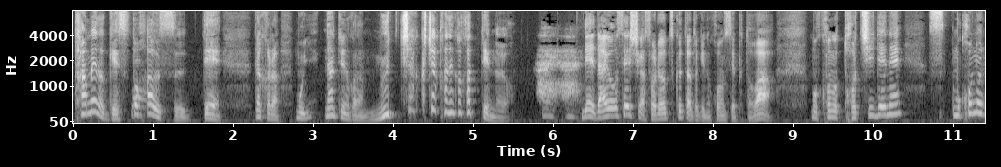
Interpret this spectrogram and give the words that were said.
ためのゲストハウスで、だから、もう、なんていうのかな、むちゃくちゃ金かかってんのよ。はいはい。で、大王製紙がそれを作った時のコンセプトは、もうこの土地でね、すもうこの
